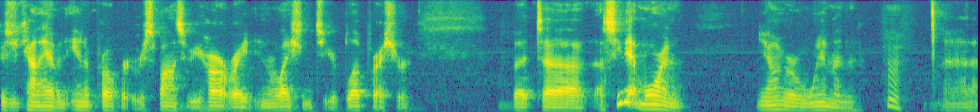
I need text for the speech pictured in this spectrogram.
because you kind of have an inappropriate response of your heart rate in relation to your blood pressure. But uh, I see that more in younger women. Hmm. Uh,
